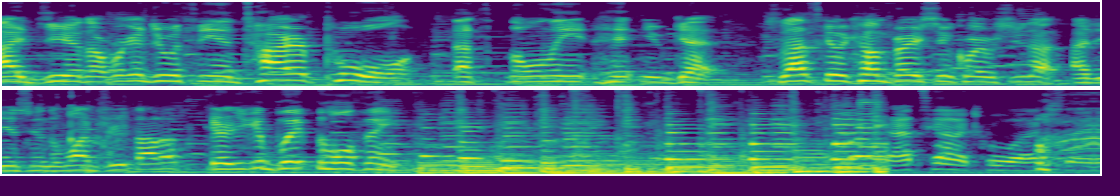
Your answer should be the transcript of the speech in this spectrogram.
idea that we're gonna do with the entire pool. That's the only hint you get. So that's gonna come very soon, Corey. We should do that idea soon. The one Drew thought of. Here, you can bleep the whole thing. That's kind of cool, actually.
